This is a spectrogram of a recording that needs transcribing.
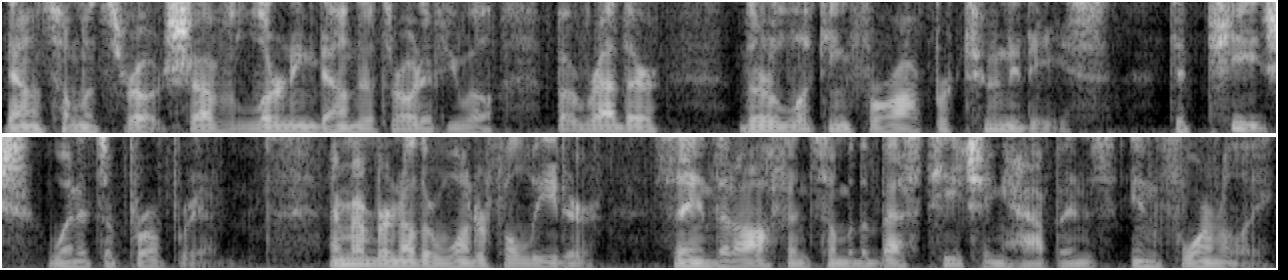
down someone's throat, shove learning down their throat, if you will, but rather they're looking for opportunities to teach when it's appropriate. I remember another wonderful leader saying that often some of the best teaching happens informally.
